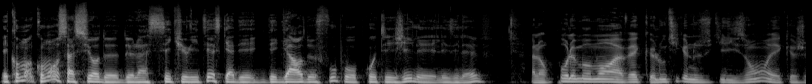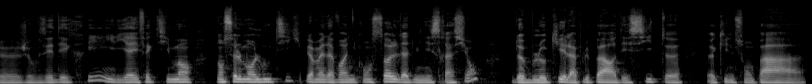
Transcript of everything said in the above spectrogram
Et comment, comment on s'assure de, la sécurité? Est-ce qu'il y a des, garde-fous pour protéger les, élèves? Alors pour le moment, avec l'outil que nous utilisons et que je, je, vous ai décrit, il y a effectivement non seulement l'outil qui permet d'avoir une console d'administration, de bloquer la plupart des sites qui ne sont pas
